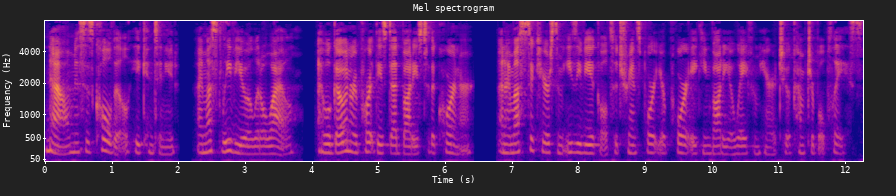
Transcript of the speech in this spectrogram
Now, Mrs. Colville, he continued, I must leave you a little while. I will go and report these dead bodies to the coroner, and I must secure some easy vehicle to transport your poor aching body away from here to a comfortable place.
